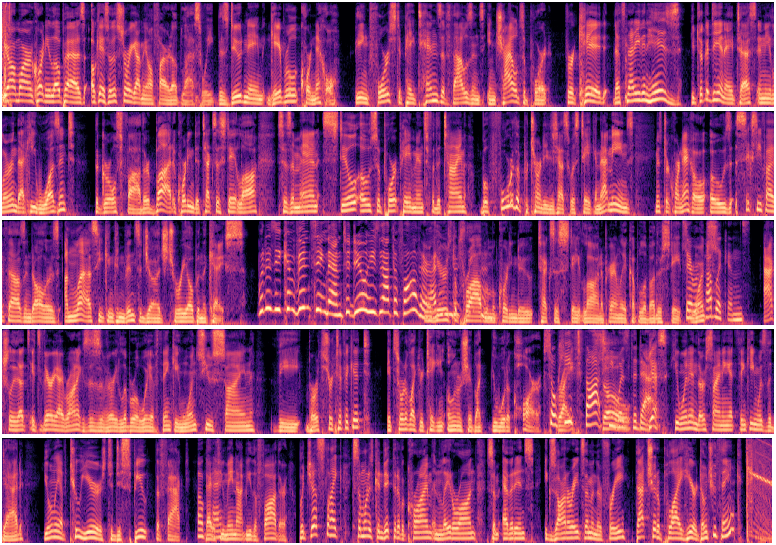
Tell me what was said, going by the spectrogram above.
Yo, Mario and Courtney Lopez. Okay, so this story got me all fired up last week. This dude named Gabriel Cornejo being forced to pay tens of thousands in child support for a kid that's not even his. He took a DNA test and he learned that he wasn't the girl's father, but according to Texas state law, says a man still owes support payments for the time before the paternity test was taken. That means Mr. Cornejo owes $65,000 unless he can convince a judge to reopen the case. What is he convincing them to do? He's not the father. Well, here's the problem, according to Texas state law and apparently a couple of other states. They're Once- Republicans. Actually, that's it's very ironic because this is a very liberal way of thinking. Once you sign the birth certificate, it's sort of like you're taking ownership, like you would a car. So he right? thought he was the dad. Yes, he went in there signing it, thinking was the dad. You only have two years to dispute the fact that if you may not be the father. But just like someone is convicted of a crime and later on some evidence exonerates them and they're free, that should apply here, don't you think?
